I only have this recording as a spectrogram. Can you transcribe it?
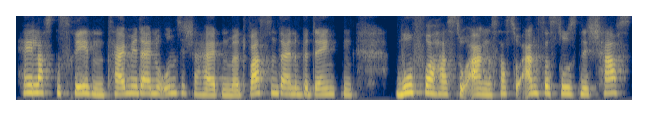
Hey, lass uns reden. Teil mir deine Unsicherheiten mit. Was sind deine Bedenken? Wovor hast du Angst? Hast du Angst, dass du es nicht schaffst?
